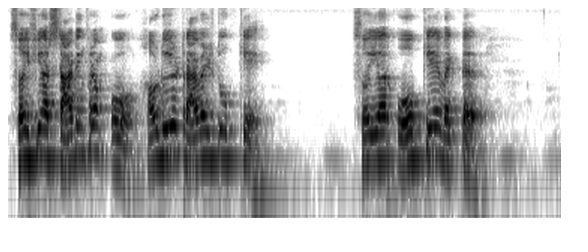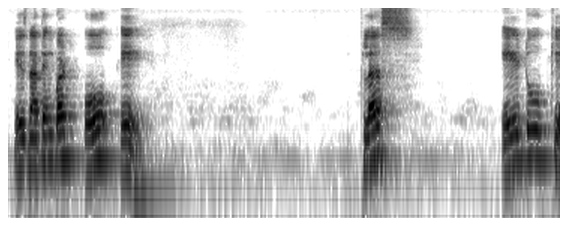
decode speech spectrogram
So if you are starting from O, how do you travel to K? So your OK vector is nothing but OA plus A to K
